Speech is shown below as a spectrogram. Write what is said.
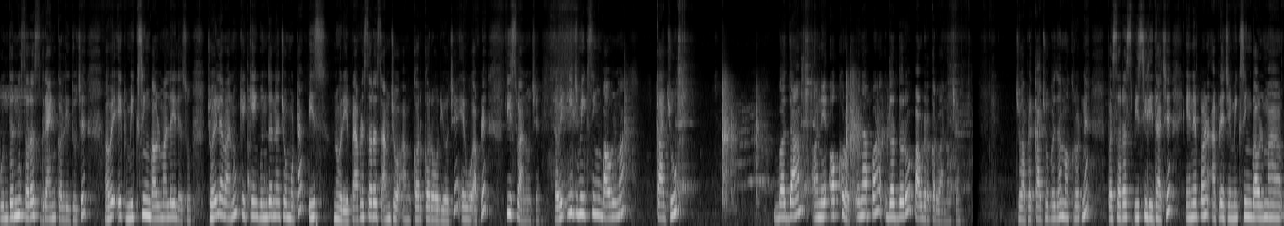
ગુંદરને સરસ ગ્રાઇન્ડ કરી લીધું છે, હવે એક મિક્સિંગ બાઉલમાં લઈ લેશું. જોઈ લેવાનું કે ક્યાંય ગુંદરના જો મોટા પીસ ન રહીએ પણ આપણે સરસ આમ જો આમ કરકરો રહ્યો છે એવું આપણે પીસવાનું છે. હવે એ જ મિક્સિંગ બાઉલમાં કાજુ, બદામ અને અખરોટ, એના પણ દરદરો પાવડર કરવાનો છે. જો આપણે કાજુ, બદામ, અખરોટને પણ સરસ પીસી લીધા છે, એને પણ આપણે જે મિક્સિંગ બાઉલમાં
